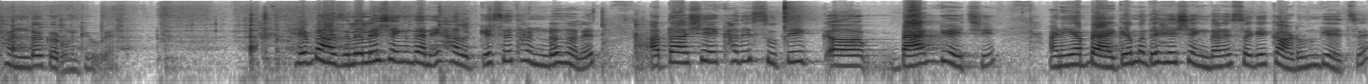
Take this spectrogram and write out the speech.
थंड करून घेऊयात. हे भाजलेले शेंगदाणे हलकेसे थंड झालेत. आता अशी एखादी सुती बॅग घ्यायची आणि या बॅगेमध्ये हे शेंगदाणे सगळे काढून घ्यायचे.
